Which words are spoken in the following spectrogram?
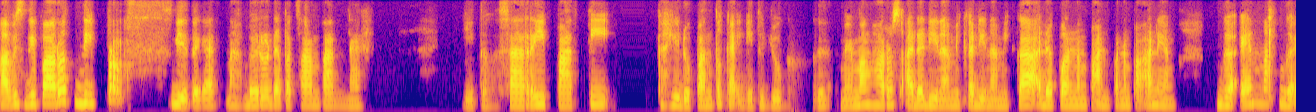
Habis diparut dipers gitu kan. Nah baru dapat santannya gitu. Sari pati kehidupan tuh kayak gitu juga. Memang harus ada dinamika dinamika ada penempaan penempaan yang nggak enak nggak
